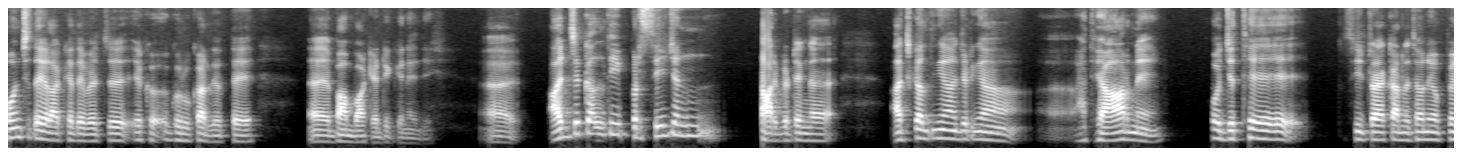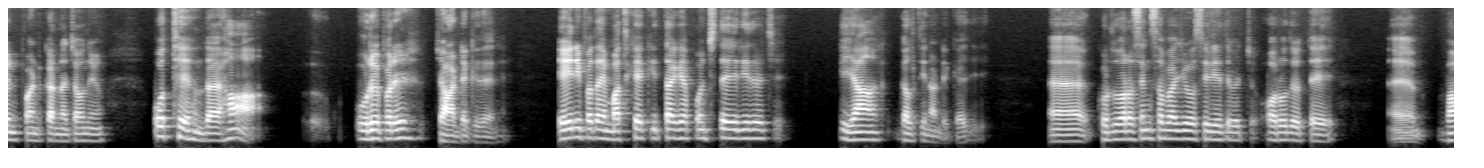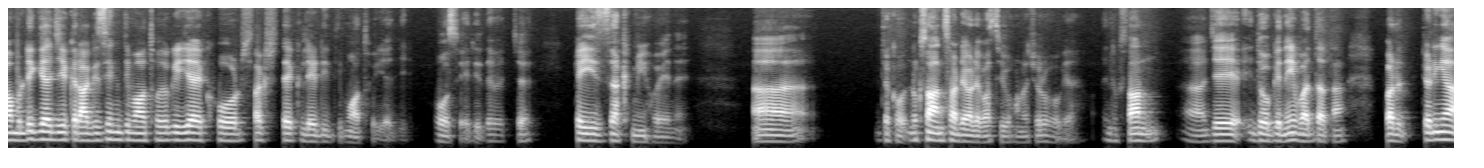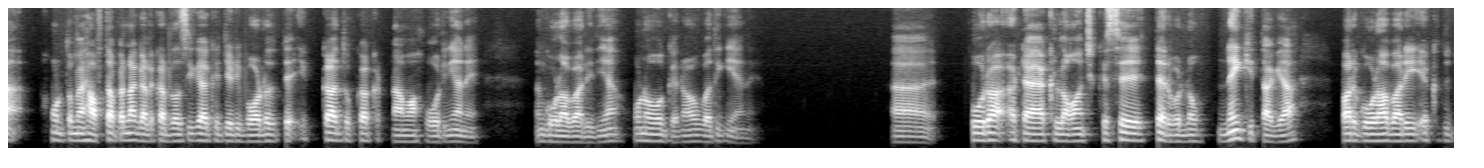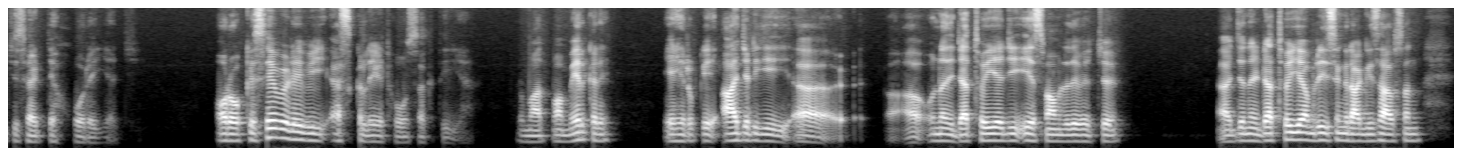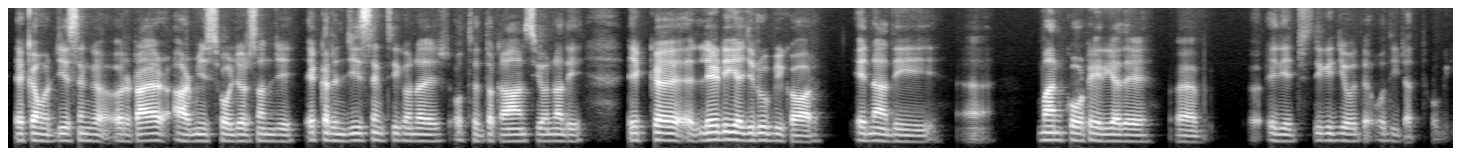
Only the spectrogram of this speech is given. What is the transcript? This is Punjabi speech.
ਪੁੰਛ ਦੇ ਇਲਾਕੇ ਦੇ ਵਿੱਚ ਇੱਕ ਗੁਰੂ ਘਰ ਦੇ ਉੱਤੇ ਬੰਬ ਆ ਕੇ ਡਿੱਗੇ ਨੇ ਜੀ। ਅੱਜ ਕੱਲ ਦੀ ਪ੍ਰੈਸੀਜਨ ਟਾਰਗੇਟਿੰਗ ਹੈ। ਅੱਜ ਕੱਲ ਦੀਆਂ ਜਿਹੜੀਆਂ ਹਥਿਆਰ ਨੇ, ਉਹ ਜਿੱਥੇ ਤੁਸੀਂ ਟਰੈਕ ਕਰਨਾ ਚਾਹੁੰਦੇ ਹੋ ਪਿਨ ਪੁਆਇੰਟ ਕਰਨਾ ਚਾਹੁੰਦੇ ਹੋ, ਉੱਥੇ ਹੁੰਦਾ ਹੈ, ਹਾਂ, ਉਰੇ ਪਰੇ ਚਾਰ ਡਿੱਗਦੇ ਨੇ। ਇਹ ਨਹੀਂ ਪਤਾ ਇਹ ਮੱਥ ਕੇ ਕੀਤਾ ਗਿਆ ਪੁੰਛ ਦੇ ਏਰੀਆ ਦੇ ਵਿੱਚ ਜਾਂ ਗਲਤੀ ਨਾਲ ਡਿੱਗਿਆ ਜੀ। ਗੁਰਦੁਆਰਾ ਸਿੰਘ ਸਭਾ ਜੀ ਉਸ ਏਰੀਆ ਦੇ ਵਿੱਚ ਔਰ ਉਹਦੇ ਉੱਤੇ ਬੰਬ ਡਿੱਗਿਆ ਜੀ ਇੱਕ ਰਾਗੀ ਸਿੰਘ ਦੀ ਮੌਤ ਹੋ ਗਈ ਹੈ ਇੱਕ ਹੋਰ ਸ਼ਖਸ ਤੇ ਇੱਕ ਲੇਡੀ ਦੀ ਮੌਤ ਹੋਈ ਹੈ ਜੀ ਉਸ ਏਰੀਆ ਦੇ ਵਿੱਚ ਕਈ ਜ਼ਖਮੀ ਹੋਏ ਨੇ। ਅ, ਦੇਖੋ ਨੁਕਸਾਨ ਸਾਡੇ ਵਾਲੇ ਪਾਸੇ ਵੀ ਹੋਣਾ ਸ਼ੁਰੂ ਹੋ ਗਿਆ। ਨੁਕਸਾਨ ਜੇ ਦੋ ਅੱਗੇ ਨਹੀਂ ਵੱਧਦਾ ਤਾਂ ਪਰ ਜਿਹੜੀਆਂ ਹੁਣ ਤੋਂ ਮੈਂ ਹਫਤਾ ਪਹਿਲਾਂ ਗੱਲ ਕਰਦਾ ਸੀਗਾ ਕਿ ਜਿਹੜੀ ਬਾਰਡਰ ਤੇ ਇੱਕਾ ਦੁੱਕਾ ਘਟਨਾਵਾਂ ਹੋ ਰਹੀਆਂ ਨੇ ਗੋਲਾਬਾਰੀ ਦੀਆਂ ਹੁਣ ਉਹ ਅੱਗੇ ਨਾਲੋਂ ਵਧ ਗਈਆਂ ਨੇ। ਪੂਰਾ ਅਟੈਕ ਲਾਂਚ ਕਿਸੇ ਧਿਰ ਵੱਲੋਂ ਨਹੀਂ ਕੀਤਾ ਗਿਆ। ਪਰ ਗੋਲਾਬਾਰੀ ਇੱਕ ਦੂਜੀ ਸਾਈਡ ਤੇ ਹੋ ਰਹੀ ਹੈ ਜੀ। ਔਰ ਉਹ ਕਿਸੇ ਵੇਲੇ ਵੀ ਐਸਕੇਲੇਟ ਹੋ ਸਕਦੀ ਹੈ। ਪਰਮਾਤਮਾ ਮਿਹਰ ਕਰੇ। ਇਹ ਰੁਕੇ ਆ ਜਿਹੜੀ ਉਹਨਾਂ ਦੀ ਡੈਥ ਹੋਈ ਹੈ ਜੀ ਇਸ ਮਾਮਲੇ ਦੇ ਵਿੱਚ ਅ, ਜਿਹਨਾਂ ਦੀ ਡੈਥ ਹੋਈ ਹੈ ਅਮਰੀਤ ਸਿੰਘ ਰਾਗੀ ਸਾਹਿਬ ਸਨ ਇੱਕ Amarjit Singh retire army soldier ਸਨ ਜੀ ਇੱਕ ਰਣਜੀਤ ਸਿੰਘ ਸੀ ਉਹਨਾਂ ਦੇ ਉੱਥੇ ਦੁਕਾਨ ਸੀ ਉਹਨਾਂ ਦੀ ਇੱਕ ਲੇਡੀ ਹੈ ਜਰੂਬੀ ਕੌਰ ਇਹਨਾਂ ਦੀ ਮਨਕੋਟ ਏਰੀਆ ਦੇ ਏਰੀਆ ਚ ਸੀਗੀ ਜੀ ਉਹਦੇ- ਉਹਦੀ ਡੈਥ ਹੋ ਗਈ ਹੈ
